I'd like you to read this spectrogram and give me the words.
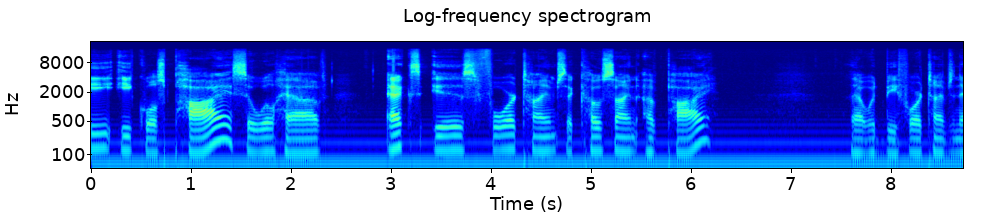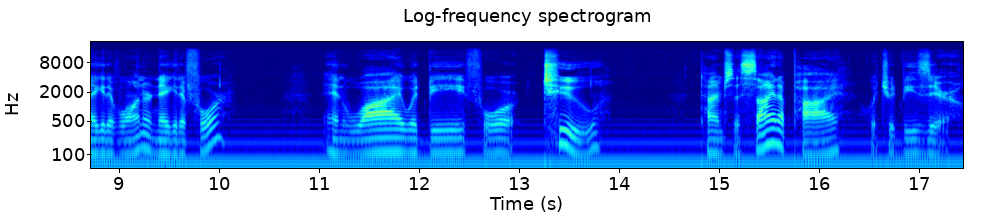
t equals pi, so we'll have x is 4 times the cosine of pi. That would be 4 times negative 1 or negative 4. And y would be for 2 times the sine of pi, which would be 0.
